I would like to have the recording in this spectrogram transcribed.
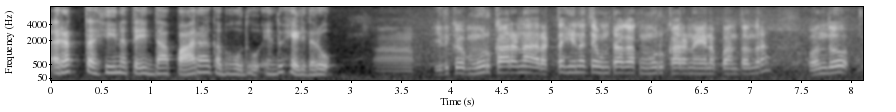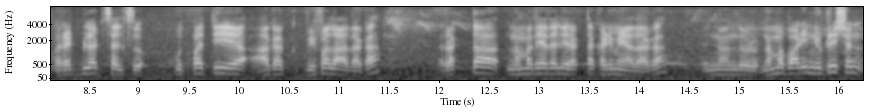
ರಕ್ತಹೀನತೆಯಿಂದ ಪಾರಾಗಬಹುದು ಎಂದು ಹೇಳಿದರು. ಇದಕ್ಕೆ ಮೂರು ಕಾರಣ, ರಕ್ತಹೀನತೆ ಉಂಟಾಗಕ್ಕೆ ಮೂರು ಕಾರಣ ಏನಪ್ಪ ಅಂತಂದ್ರೆ, ಒಂದು, ರೆಡ್ ಬ್ಲಡ್ ಸೆಲ್ಸ್ ಉತ್ಪತ್ತಿ ಆಗಕ್ಕೆ ವಿಫಲ ಆದಾಗ, ರಕ್ತ, ನಮ್ಮ ದೇಹದಲ್ಲಿ ರಕ್ತ ಕಡಿಮೆ ಆದಾಗ, ಇನ್ನೊಂದು, ನಮ್ಮ ಬಾಡಿ ನ್ಯೂಟ್ರಿಷನ್,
